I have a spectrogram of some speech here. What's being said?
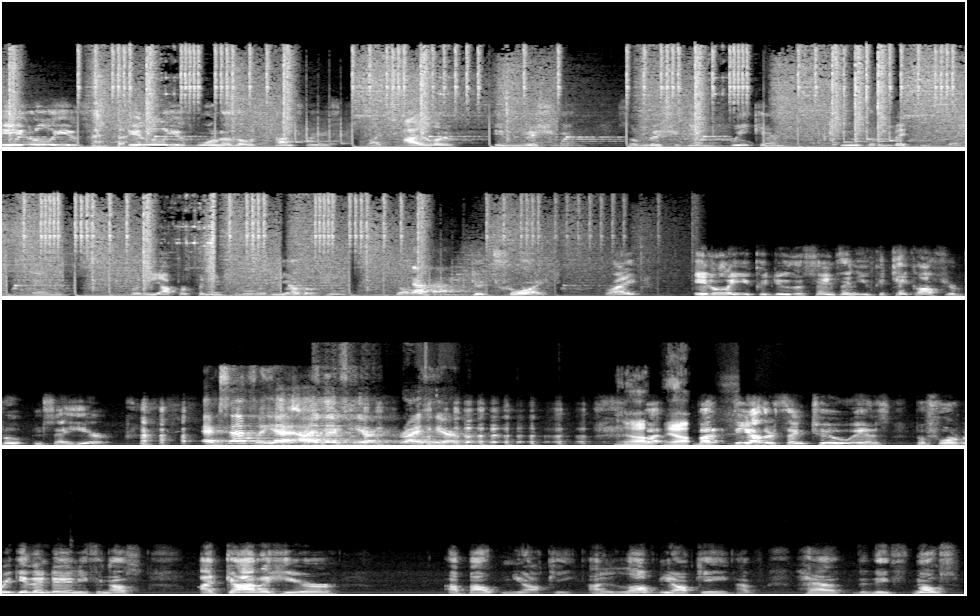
Italy is Italy is one of those countries. Like I live in Michigan, so Michigan we can do the mitten thing, and for the Upper Peninsula or the other hand. So Uh-huh. Detroit, right? Italy, you could do the same thing. You could take off your boot and say here. Exactly, yeah, I live here, right here. Yeah, but, yeah. but the other thing too is before we get into anything else, I gotta hear about gnocchi. I love gnocchi. I've had the most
